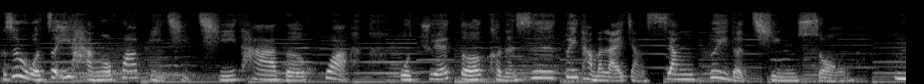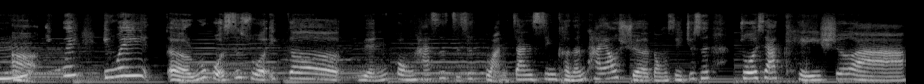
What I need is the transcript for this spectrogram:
可是如果这一行的话，比起其他的话，我觉得可能是对他们来讲相对的轻松。啊，因为因为呃，如果是说一个员工，他是只是短暂性，可能他要学的东西就是做一下 K 社啊，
